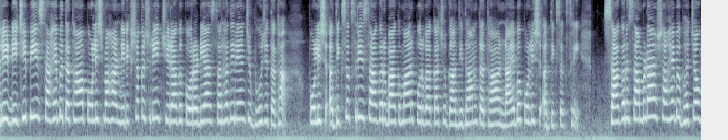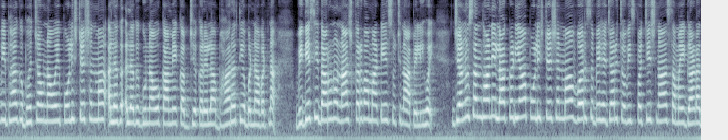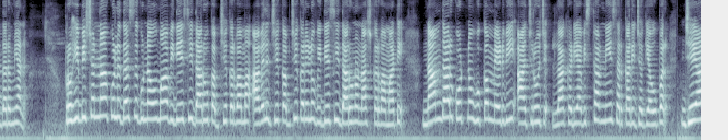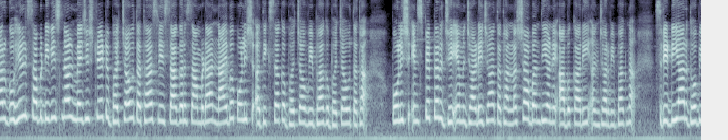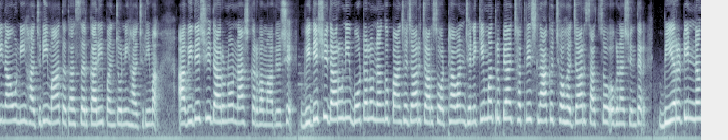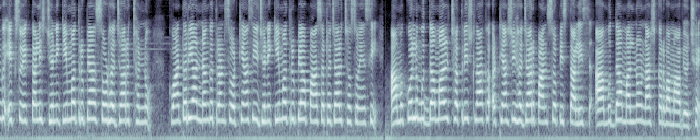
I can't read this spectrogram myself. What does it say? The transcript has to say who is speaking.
Speaker 1: Shri DGP સાહેબ તથા police મહાનિરીક્ષક શ્રી ચિરાગ કોરડિયા સરહદી રેન્જ ભુજ તથા પોલીસ અધિક્ષક શ્રી સાગર બાગમાર પૂર્વ કચ્છ ગાંધીધામ તથા નાયબ પોલીસ અધિક્ષક શ્રી સાગર સાંભળા સાહેબ ભચાઉ વિભાગ ભચાઉનાઓએ પોલીસ સ્ટેશનમાં અલગ અલગ ગુનાઓ કામે કબજે કરેલા ભારતીય બનાવટના વિદેશી દારૂનો નાશ કરવા માટે સૂચના આપેલી હોય. જે અનુસંધાને લાકડિયા પોલીસ સ્ટેશનમાં વર્ષ બે હજાર ચોવીસ પચીસના સમયગાળા દરમિયાન પ્રોહિબિશનના કુલ દસ ગુનાઓમાં વિદેશી દારૂ કબજે કરવામાં આવેલ, જે કબજે કરેલો વિદેશી દારૂનો નાશ કરવા માટે નામદાર કોર્ટનો હુકમ મેળવી આજરોજ લાકડિયા વિસ્તારની સરકારી જગ્યા ઉપર. J R Gohil sub divisional magistrate Bhachau તથા શ્રી સાગર સાંબડા નાયબ પોલીસ અધિક્ષક ભચાઉ વિભાગ ભચાઉ તથા પોલીસ ઇન્સ્પેક્ટર જે એમ જાડેજા તથા નશાબંધી અને આબકારી અંજાર વિભાગના શ્રી ડી આર ધોબીનાઓની હાજરીમાં તથા સરકારી પંચોની હાજરીમાં આ વિદેશી દારૂનો નાશ કરવામાં આવ્યો છે. વિદેશી દારૂની બોટલો નંગ પાંચ હજાર ચારસો અઠ્ઠાવન જેની કિંમત રૂપિયા છત્રીસ લાખ છ હજાર સાતસો ઓગણસિત્તેર બિયરટીન નંગ એકસો એકતાલીસ જેની કિંમત રૂપિયા સોળ હજાર છન્નું, ક્વાટરિયા નંગ ત્રણસો અઠ્યાસી જેની કિંમત રૂપિયા પાસઠ હજાર છસો એંસી આમ કુલ મુદ્દામાલ છત્રીસ લાખ અઠ્યાસી હજાર પાંચસો પિસ્તાલીસ આ મુદ્દામાલનો નાશ કરવામાં આવ્યો છે.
